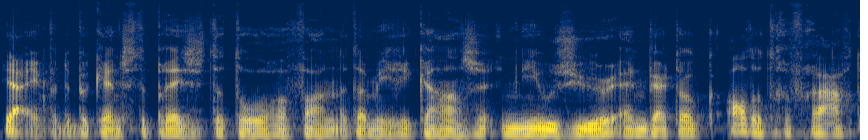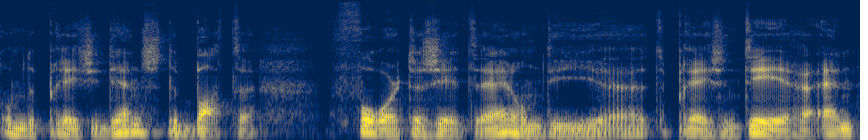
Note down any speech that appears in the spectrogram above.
ja, een van de bekendste presentatoren van het Amerikaanse nieuwsuur. En werd ook altijd gevraagd om de presidentsdebatten voor te zitten. Hè, om die te presenteren. En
